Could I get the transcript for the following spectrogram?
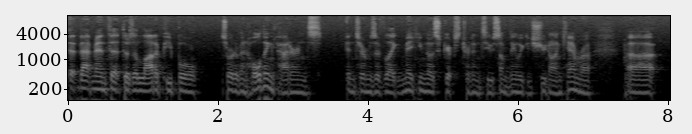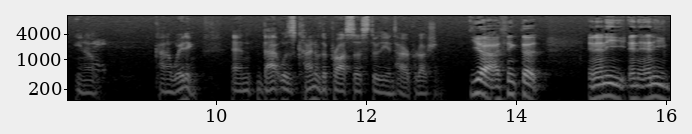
th- that meant that there's a lot of people sort of in holding patterns in terms of like making those scripts turn into something we could shoot on camera, uh, you know, right. kind of waiting. And that was kind of the process through the entire production. Yeah, I think that in any in any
